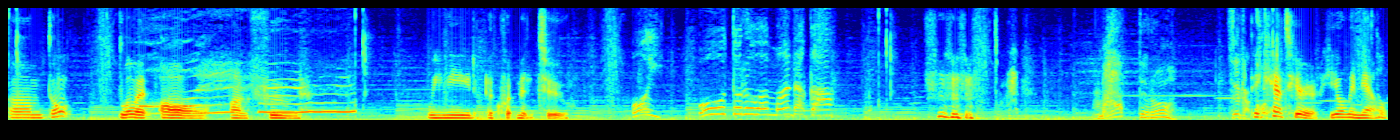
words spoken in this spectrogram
Um, don't blow it all on food. We need equipment too. they can't hear it. He only meows.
